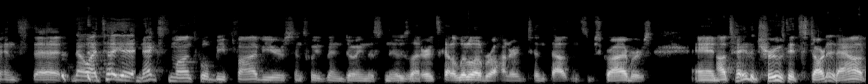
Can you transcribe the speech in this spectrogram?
instead. No, I tell you, next month will be five years since we've been doing this newsletter. It's got a little over 110,000 subscribers, and I'll tell you the truth, it started out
